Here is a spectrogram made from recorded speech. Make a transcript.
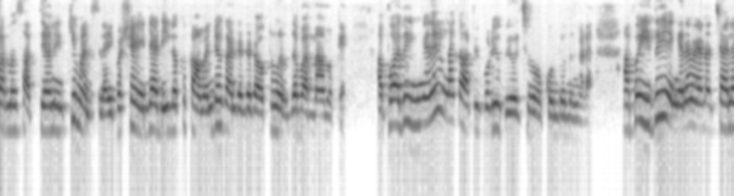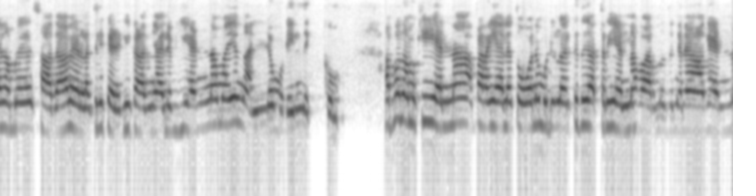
പറഞ്ഞത് സത്യമാണ് എനിക്ക് മനസ്സിലായി. പക്ഷേ എന്റെ അടിയിലൊക്കെ കമന്റോ കണ്ടിട്ട് ഡോക്ടർ വെറുതെ പറഞ്ഞാന്നൊക്കെ. അപ്പോൾ അത് ഇങ്ങനെയുള്ള കാപ്പിപ്പൊടി ഉപയോഗിച്ച് നോക്കൊണ്ടു നിങ്ങൾ അപ്പോൾ ഇത് എങ്ങനെ വേണം നമ്മൾ സാധാ വെള്ളത്തിൽ കഴുകി കളഞ്ഞാലും ഈ എണ്ണമയം നല്ല മുടിയിൽ നിൽക്കും. അപ്പോൾ നമുക്ക് ഈ എണ്ണ പറയാലോ തോന മുടിയുള്ളവർക്ക് ഇത് അത്രയും എണ്ണ പാർന്നത് ഇങ്ങനെ ആകെ എണ്ണ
